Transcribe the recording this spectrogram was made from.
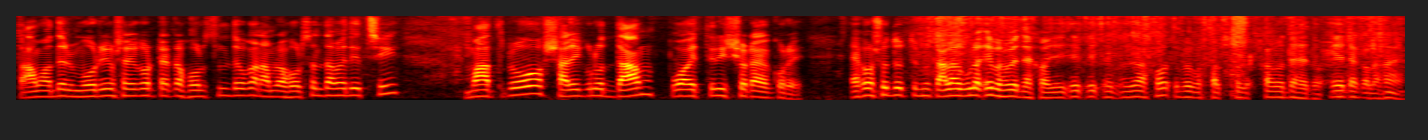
তো আমাদের মরিয়ম শাড়িঘরটা একটা হোলসেল দোকান, আমরা হোলসেল দামে দিচ্ছি মাত্র শাড়িগুলোর দাম পঁয়ত্রিশশো টাকা করে। এখন শুধু তুমি কালারগুলো এভাবে দেখো এ- দেখো এভাবে দেখা দাও এটা কালার হ্যাঁ।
